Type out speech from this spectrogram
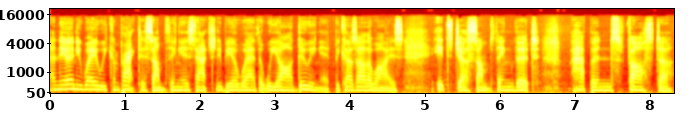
And the only way we can practice something is to actually be aware that we are doing it because otherwise it's just something that happens faster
